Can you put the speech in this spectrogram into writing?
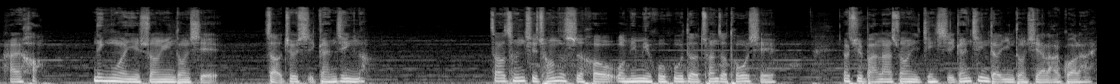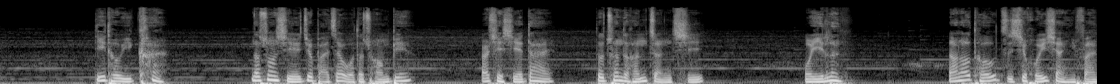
还好，另外一双运动鞋早就洗干净了。早晨起床的时候，我迷迷糊糊的穿着拖鞋，要去把那双已经洗干净的运动鞋拿过来。低头一看，那双鞋就摆在我的床边，而且鞋带都穿得很整齐。我一愣，挠挠头，仔细回想一番。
